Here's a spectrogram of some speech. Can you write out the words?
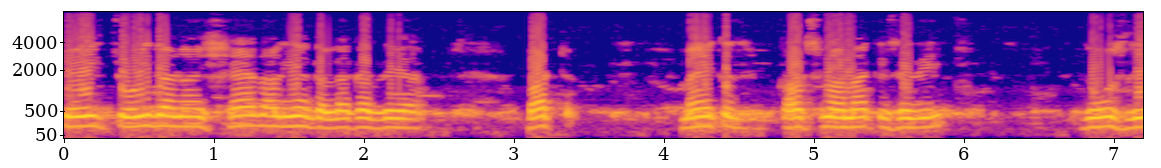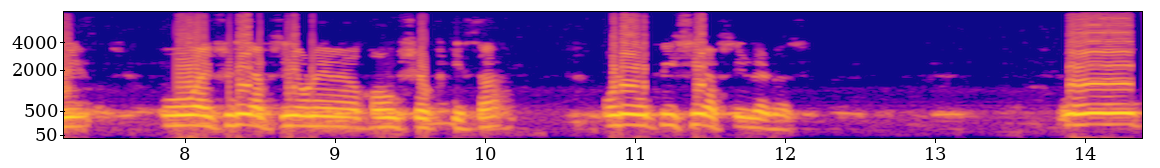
ਚੋਈ ਚੋਈ ਲੈਣਾ ਸ਼ਹਿਦ ਵਾਲੀਆਂ ਗੱਲਾਂ ਕਰਦੇ ਆ। ਬਟ ਮੈਂ ਇੱਕ ਗੱਲ ਸੁਣਾਉਣਾ ਕਿਸੇ ਦੀ, ਦੋਸਤ ਦੀ। ਉਹ ਐਚਡੀਐਫਸੀ ਉਹਨੇ ਅਕਾਊਂਟ ਸ਼ਿਫਟ ਕੀਤਾ। ਉਹਨੇ ਪੀਸੀਐਫਸੀ ਲੈਣਾ ਸੀ। ਉਹ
